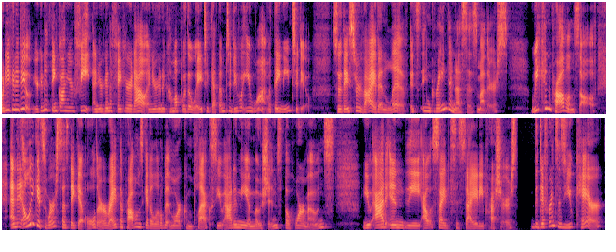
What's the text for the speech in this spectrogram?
What are you going to do? You're going to think on your feet and you're going to figure it out and you're going to come up with a way to get them to do what you want, what they need to do. So they survive and live. It's ingrained in us as mothers. We can problem solve. And it only gets worse as they get older, right? The problems get a little bit more complex. You add in the emotions, the hormones, you add in the outside society pressures. The difference is you care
